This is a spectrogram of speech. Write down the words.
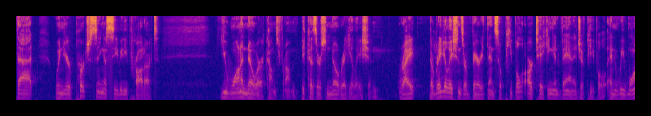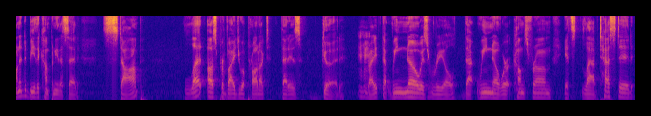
that when you're purchasing a CBD product, you want to know where it comes from because there's no regulation, right? The regulations are very thin, so people are taking advantage of people. And we wanted to be the company that said, stop, let us provide you a product that is good, mm-hmm. right? That we know is real, that we know where it comes from, it's lab tested.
